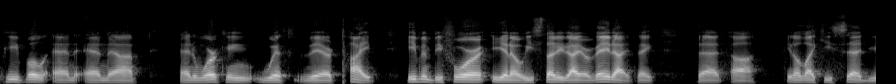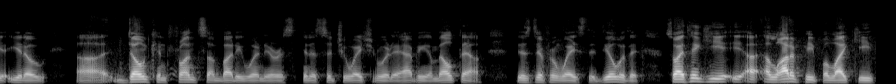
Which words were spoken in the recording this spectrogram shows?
people and and uh, and working with their type. Even before you know he studied Ayurveda, I think that uh, you know, like he said, you, you know, uh, don't confront somebody when they're in a situation where they're having a meltdown. There's different ways to deal with it. So I think he, a lot of people like Keith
